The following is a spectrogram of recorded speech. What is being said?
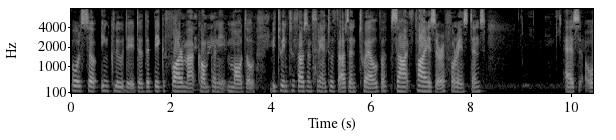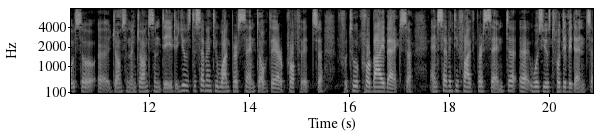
also included the big pharma company model. Between 2003 and 2012, Pfizer, for instance, as also uh, Johnson and Johnson did, used 71% of their profits for, to, for buybacks, uh, and 75% uh, was used for dividends.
